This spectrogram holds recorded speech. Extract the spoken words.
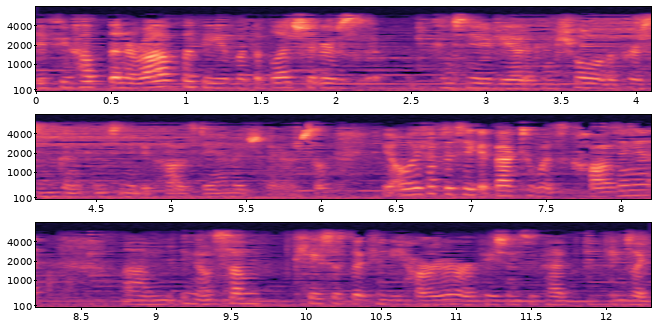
if you help the neuropathy, but the blood sugars continue to be out of control, the person's going to continue to cause damage there. So you always have to take it back to what's causing it. Um, you know, some cases that can be harder are patients who've had things like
